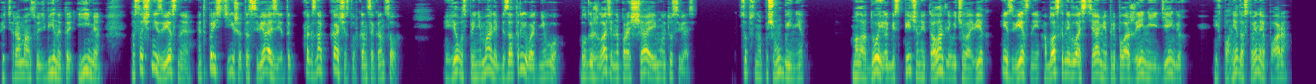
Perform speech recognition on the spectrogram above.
Ведь Роман Судьбин – это имя, достаточно известное, это престиж, это связи, это как знак качества, в конце концов. Ее воспринимали без отрыва от него, благожелательно прощая ему эту связь. Собственно, почему бы и нет? Молодой, обеспеченный, талантливый человек, известный, обласканный властями при положении и деньгах, и вполне достойная пара.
